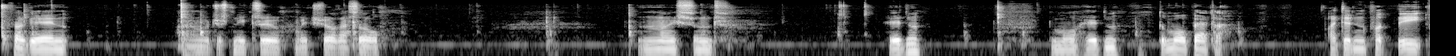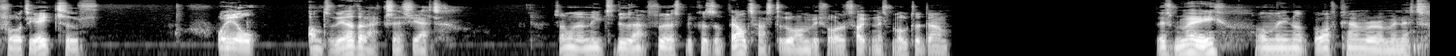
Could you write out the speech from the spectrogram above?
plug in and we just need to make sure that's all nice and hidden. The more hidden the more better. I didn't put the 48 of wheel onto the other axis yet. So I'm going to need to do that first because the belt has to go on before I tighten this motor down this may or may not go off camera a minute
